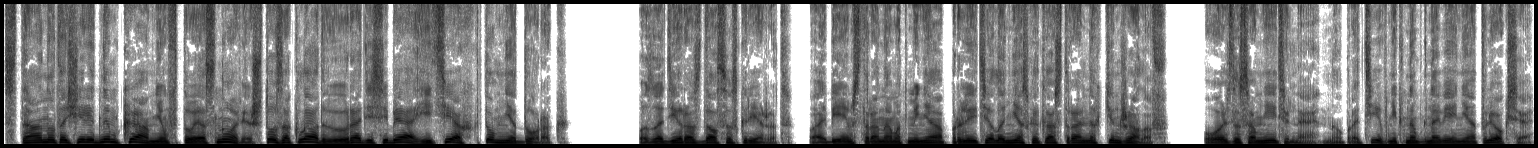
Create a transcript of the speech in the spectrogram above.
Станут очередным камнем в той основе, что закладываю ради себя и тех, кто мне дорог. Позади раздался скрежет. По обеим сторонам от меня пролетело несколько астральных кинжалов. Польза сомнительная, но противник на мгновение отвлекся.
